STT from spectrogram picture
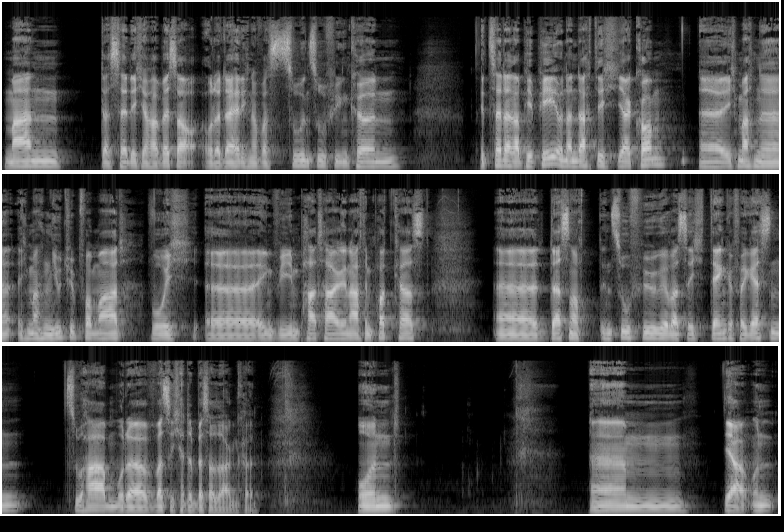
Mann, das hätte ich aber besser, oder da hätte ich noch was zu hinzufügen können, etc. pp. Und dann dachte ich, ja komm, äh, ich mache ne, ich mache ein YouTube-Format, wo ich äh, irgendwie ein paar Tage nach dem Podcast äh, das noch hinzufüge, was ich denke vergessen zu haben oder was ich hätte besser sagen können. Und ähm, ja, und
